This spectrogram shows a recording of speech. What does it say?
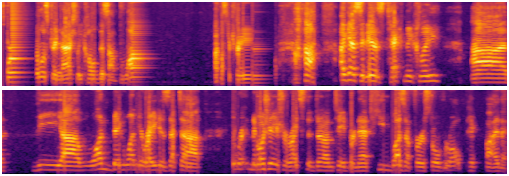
Sport Illustrated actually called this a blockbuster trade. I guess it is technically. Uh, the uh, one big one, you're right, is that uh, negotiation rights to Dante Burnett. He was a first overall pick by the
